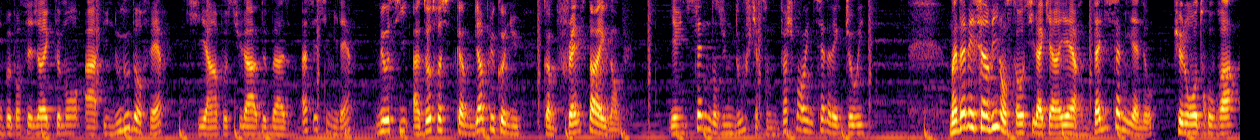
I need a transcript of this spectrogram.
on peut penser directement à Une nounou d'enfer, qui a un postulat de base assez similaire, mais aussi à d'autres sitcoms bien plus connus, comme Friends par exemple. Il y a une scène dans une douche qui ressemble vachement à une scène avec Joey. Madame et Servie lancera aussi la carrière d'Alissa Milano, que l'on retrouvera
